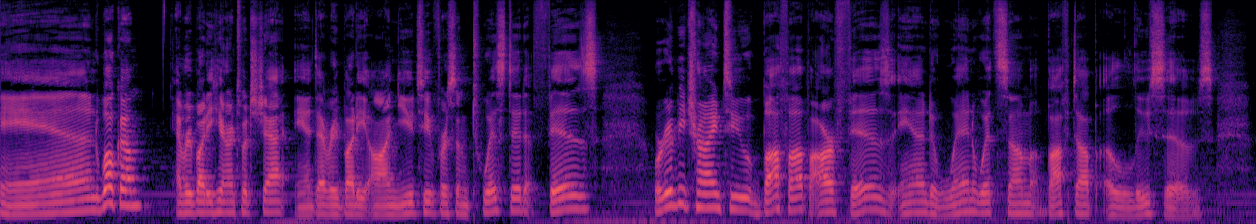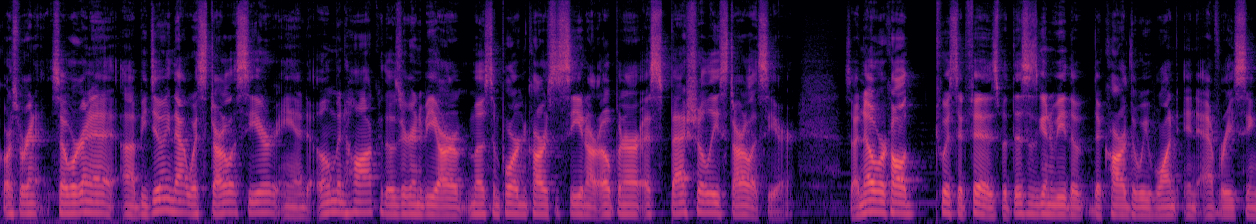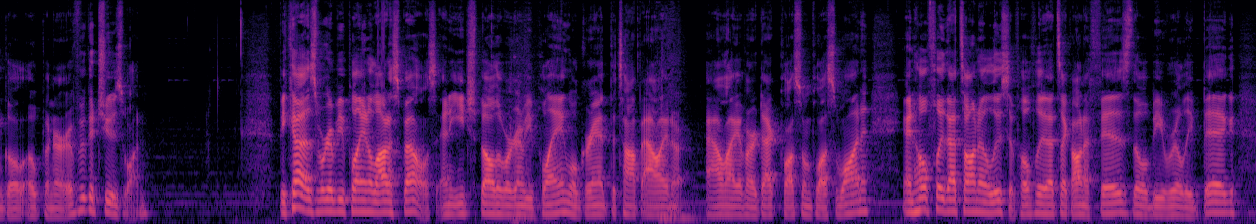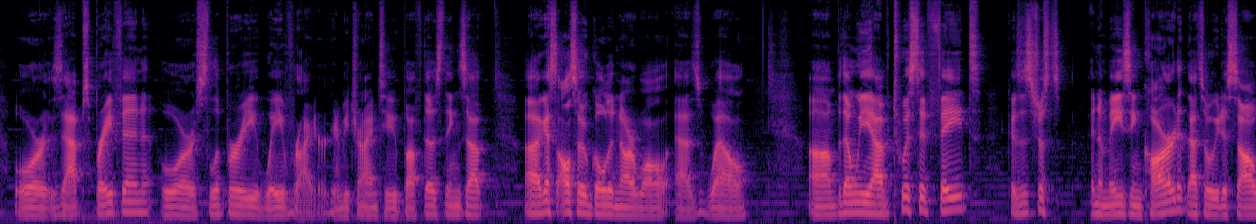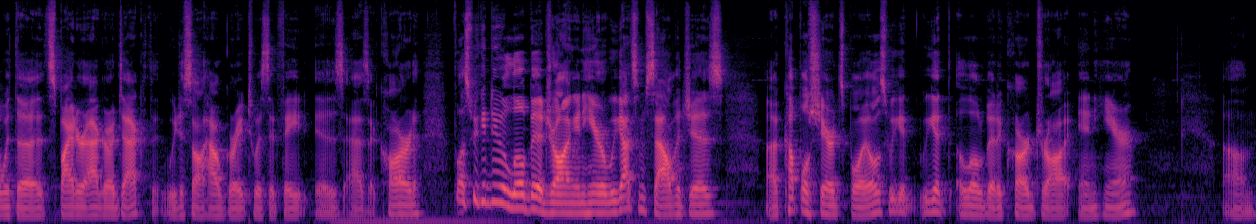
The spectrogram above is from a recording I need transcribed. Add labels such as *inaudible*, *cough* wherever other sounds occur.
And welcome everybody here on Twitch chat and everybody on YouTube for some Twisted Fizz. We're going to be trying to buff up our Fizz and win with some buffed up elusives. Of course, we're gonna so we're gonna uh, be doing that with Starlit Seer and Omen Hawk. Those are going to be our most important cards to see in our opener, especially Starlit Seer. So I know we're called Twisted Fizz, but this is going to be the, the card that we want in every single opener, if we could choose one because we're going to be playing a lot of spells, and each spell that we're going to be playing will grant the top ally, ally of our deck plus one plus one, and hopefully that's on elusive. Hopefully that's like on a Fizz that will be really big, or Zap Sprayfin, or Slippery Waverider. Going to be trying to buff those things up. Uh, I guess also Golden Narwhal as well. Um, but then we have Twisted Fate, because it's just an amazing card. That's what we just saw with the Spider aggro deck. We just saw how great Twisted Fate is as a card. Plus, we can do a little bit of drawing in here. We got some salvages a couple shared spoils. We get we get a little bit of card draw in here. Um,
